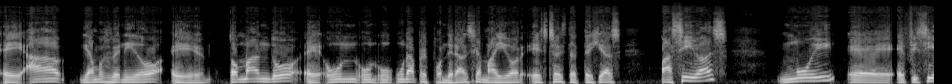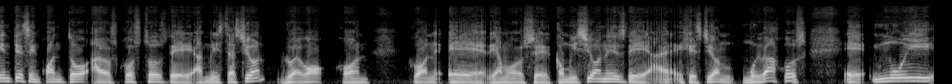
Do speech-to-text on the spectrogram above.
eh, ha, digamos, venido eh, tomando una preponderancia mayor estas estrategias pasivas, muy eficientes en cuanto a los costos de administración, luego con con, eh, digamos, eh, comisiones de eh, gestión muy bajos, muy,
